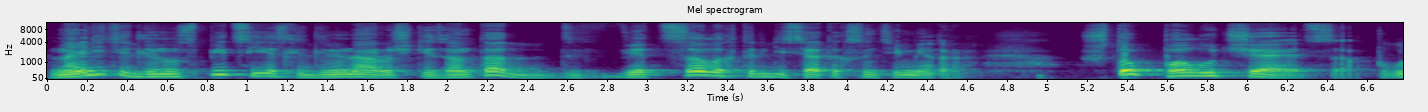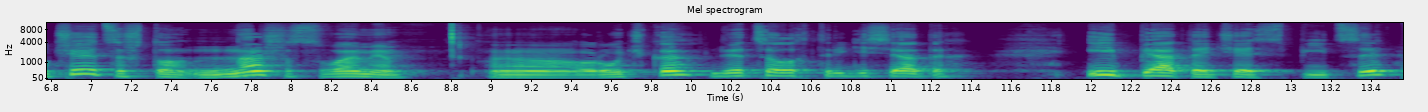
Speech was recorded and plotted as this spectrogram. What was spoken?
Найдите длину спицы, если длина ручки зонта 2,3 сантиметра. Что получается? Получается, что наша с вами э, ручка 2,3 и пятая часть спицы.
